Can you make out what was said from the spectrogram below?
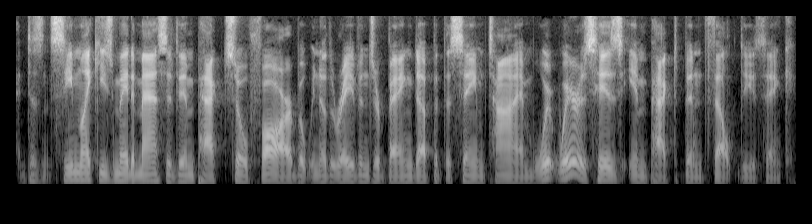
It doesn't seem like he's made a massive impact so far, but we know the Ravens are banged up at the same time. Where, where has his impact been felt, do you think?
